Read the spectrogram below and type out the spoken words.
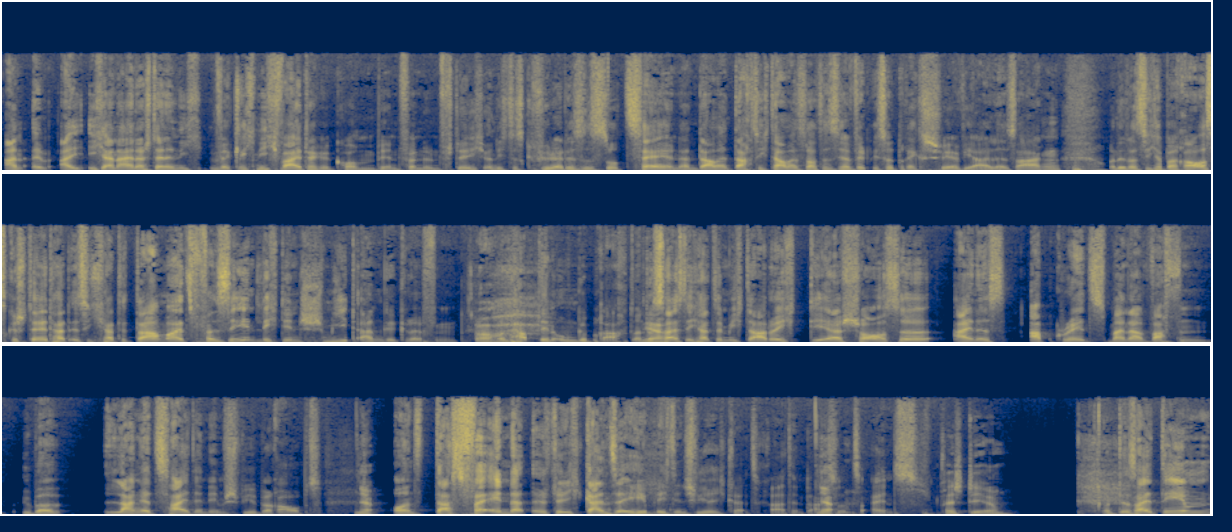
an, äh, ich an einer Stelle nicht, wirklich nicht weitergekommen bin, vernünftig, und ich das Gefühl hatte, es ist so zäh. Und dann damit, dachte ich damals noch, das ist ja wirklich so drecksschwer, wie alle sagen. Und was sich aber rausgestellt hat, ist, ich hatte damals versehentlich den Schmied angegriffen oh. und habe den umgebracht. Und das ja. heißt, ich hatte mich dadurch der Chance eines Upgrades meiner Waffen über lange Zeit in dem Spiel beraubt. Ja. Und das verändert natürlich ganz erheblich den Schwierigkeitsgrad in Dark Souls ja. 1. Verstehe. Und seitdem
